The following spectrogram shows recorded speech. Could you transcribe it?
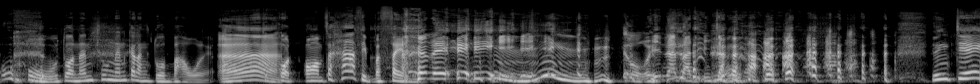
โอ้โหตอนนั้นช่วงนั้นกำลังตัวเบาเลยอ่ากดออมสักห้าสิบเปอร์เซ็นต์นี่โอ้ยหน้าตาจริงจังจริง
